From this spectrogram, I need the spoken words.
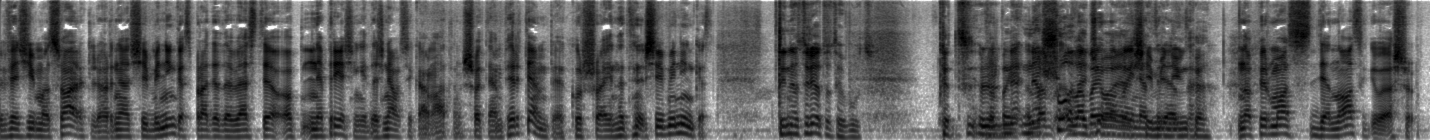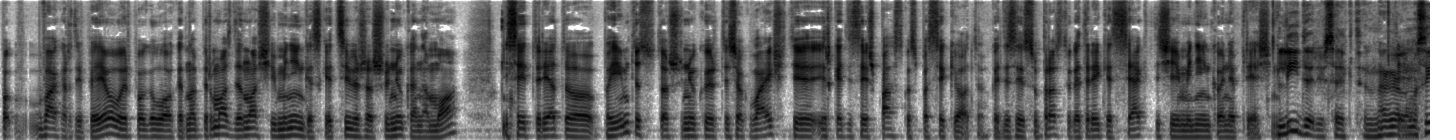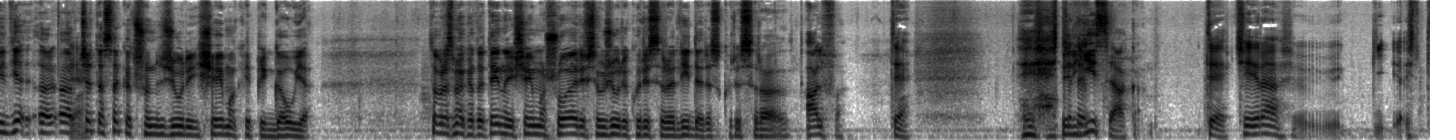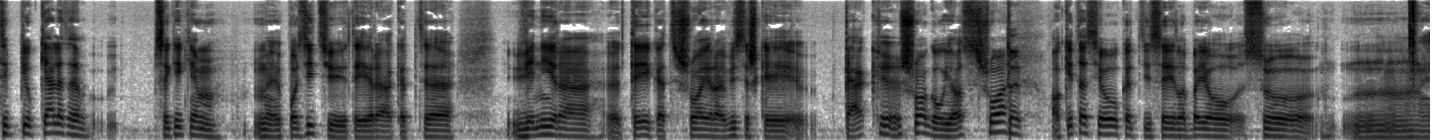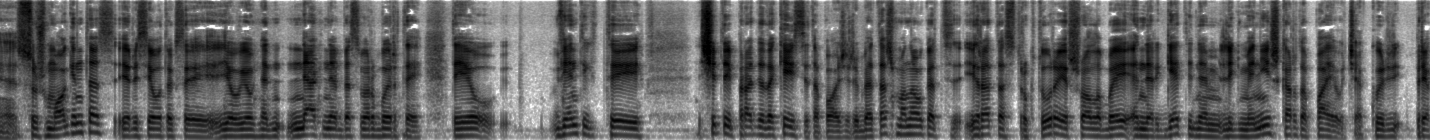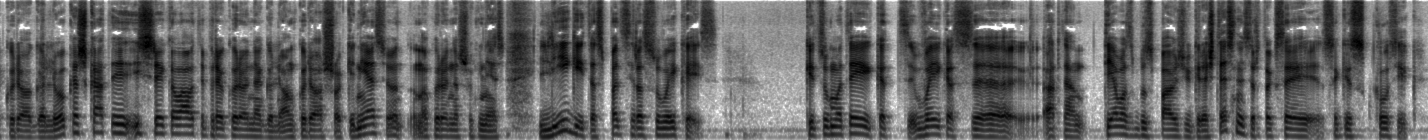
vežimą su arkliu, ar ne, šeimininkas pradeda vesti, o ne priešingai, dažniausiai ką matom, šuo tempia ir tempia, kur šuo eina, ten ir šeimininkas. Tai neturėtų tai būti. Kad Labai- ne, ne šuo labai- labai šeimininką. Nuo pirmos dienos, aš vakar taip ėjau ir pagalvojau, kad nuo pirmos dienos šeimininkas, kai atsiveža šuniuką namo, jisai turėtų paimti su to šuniuku ir tiesiog vaikščioti ir kad jisai iš paskos pasiekiotų, kad jisai suprastų, kad reikia sekti šeimininką, o ne priešingai. Lyderį sekti, negalima sakyti. Ar, ar Taip. čia tiesa, kad šunis žiūri į šeimą kaip į gaują? Ta prasme, kad ateina į šeimą šuo ir jis jau žiūri, kuris yra lyderis, kuris yra alfa. Tai. Ir taip- jį seka. Taip, čia yra taip jau keletą, sakykime, pozicijų tai yra, kad e, vieni yra e, tai, kad šuo yra visiškai pek šuo, gaujos šuo, Taip. o kitas jau, kad jisai labai jau su, mm, sužmogintas ir jis jau toksai, jau, jau net, net nebesvarbu ir tai. Tai jau vien tik tai šitai pradeda keisti tą požiūrį, bet aš manau, kad yra ta struktūra ir šuo labai energetiniam lygmenį iš karto pajaučia, kur, prie kurio galiu kažką tai išreikalauti, prie kurio negaliu, ant kurio aš šokinėsiu, nuo kurio nešokinėsiu. Lygiai tas pats yra su vaikais. Kai tu matai, kad vaikas e, ar ten tėvas bus, pavyzdžiui, griežtesnis ir toksai sakys, klausyk,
